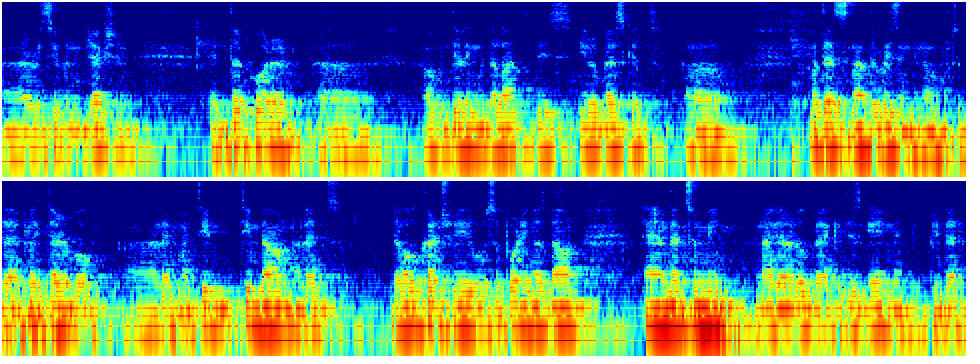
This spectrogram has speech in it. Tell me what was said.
Uh, I received an injection in third quarter. I've been dealing with a lot this Eurobasket, uh, but that's not the reason. You know, today I played terrible. Uh, I let my team team down. I let the whole country who was supporting us down, and that's on me. And I gotta look back at this game and be better.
